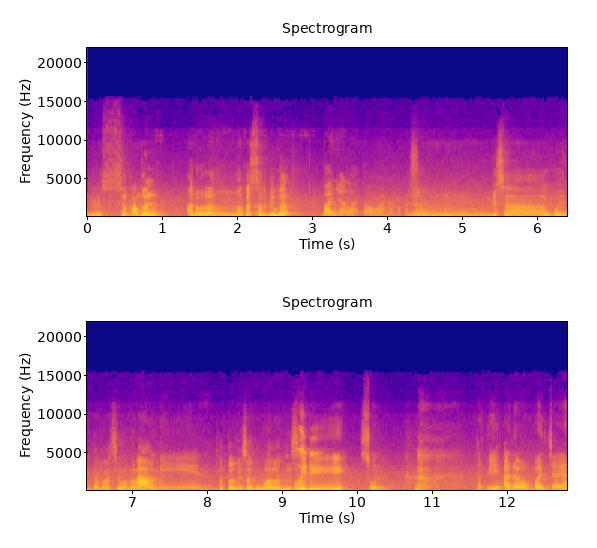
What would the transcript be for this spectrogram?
Ini siapa Humble. tahu ada orang Makassar juga banyak lah tahu anak Makassar yang bisa go internasional. amin Satu Nisa Kumala bisa. Widih, Sun. Tapi ada Om Panca ya.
